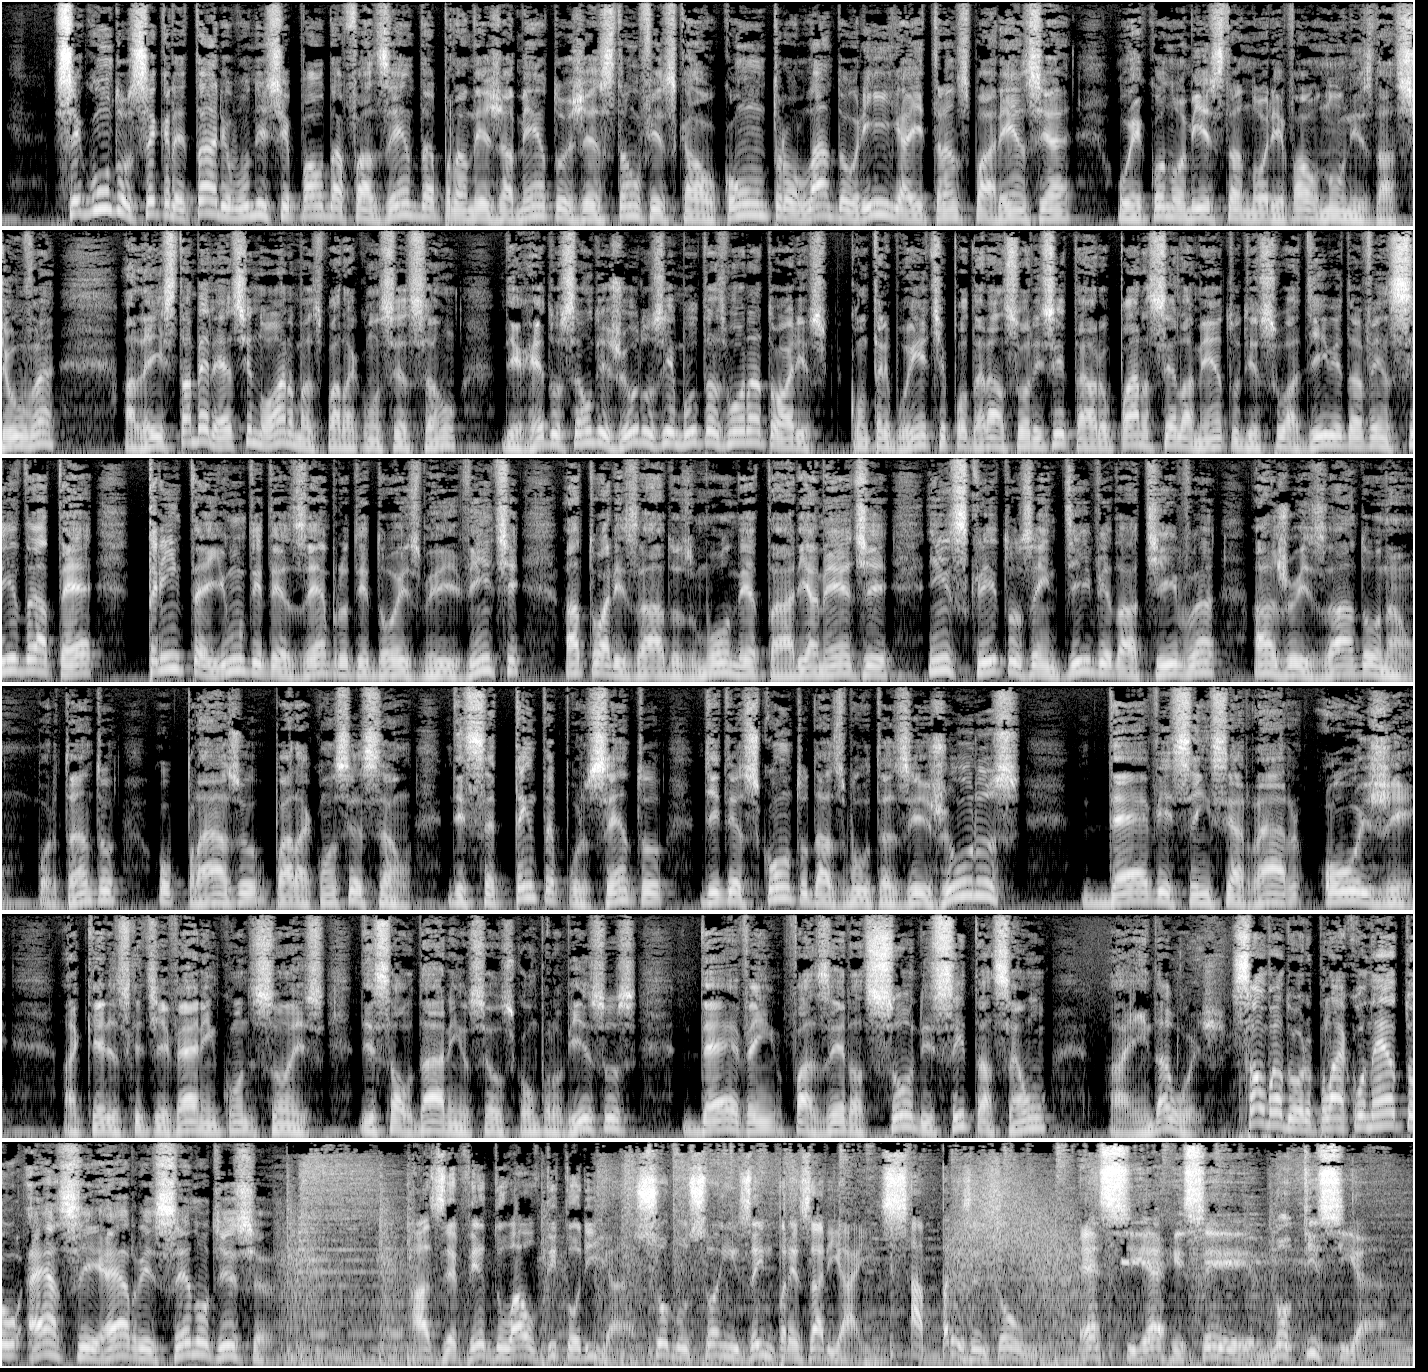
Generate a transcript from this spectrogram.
Segundo o secretário municipal da Fazenda, Planejamento, Gestão Fiscal, Controladoria e Transparência, o economista Norival Nunes da Silva, a lei estabelece normas para a concessão de redução de juros e multas moratórias. Contribuinte poderá solicitar o parcelamento de sua dívida vencida até 31 de dezembro de 2020, atualizados monetariamente, inscritos em dívida ativa, ajuizado ou não. Portanto, o prazo para a concessão de 70% de desconto das multas e juros deve se encerrar hoje. Aqueles que tiverem condições de saldarem os seus compromissos devem fazer a solicitação ainda hoje. Salvador Placo Neto, SRC Notícia. Azevedo Auditoria Soluções Empresariais apresentou SRC Notícia.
